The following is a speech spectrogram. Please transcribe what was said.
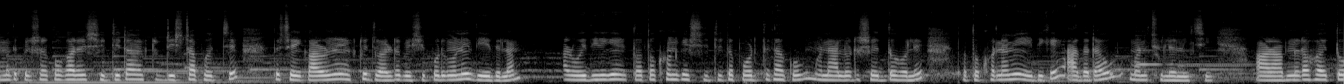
আমাদের প্রেশার কুকারের সিটিটাও একটু ডিস্টার্ব হচ্ছে, তো সেই কারণে একটু জলটা বেশি পরিমাণেই দিয়ে দিলাম। আর ওই দিকে ততক্ষণকে সিটিটা পড়তে থাকুক মানে আলুটা সেদ্ধ হলে ততক্ষণে আমি এইদিকে আদাটাও মানে ছুলে নিচ্ছি। আর আপনারা হয়তো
